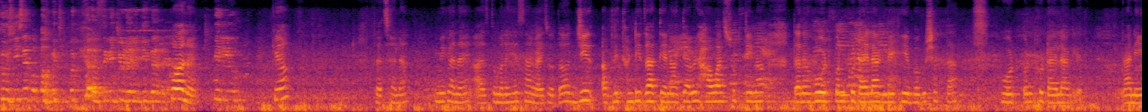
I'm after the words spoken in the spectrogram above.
खुशी से पापा मुझे पक्का हंस के चुड़ैल की तरह कोण आहे? क्यों? तर चला मी का नाही आज तुम्हाला हे सांगायचं होतं. जी आपली थंडी जाते ना त्यावेळी हवा सुटते ना तर होठ पण फुटायला लागलेत हे बघू शकता. होठ पण फुटायला लागलेत. आणि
